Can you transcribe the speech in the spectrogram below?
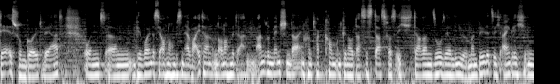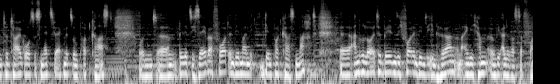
der ist schon Gold wert und ähm, wir wollen das ja auch noch ein bisschen erweitern und auch noch mit anderen Menschen da in Kontakt kommen und genau das ist das, was ich daran so sehr liebe. Man bildet sich eigentlich ein total großes Netzwerk mit so einem Podcast und ähm, bildet sich selber fort, indem man den Podcast macht. Äh, andere Leute bilden sich fort, indem sie ihn hören und eigentlich haben irgendwie alle was davon.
